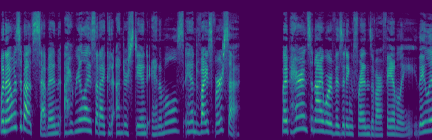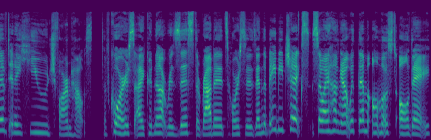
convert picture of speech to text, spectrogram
When I was about seven, I realized that I could understand animals and vice versa. My parents and I were visiting friends of our family. They lived in a huge farmhouse. Of course, I could not resist the rabbits, horses, and the baby chicks, so I hung out with them almost all day.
